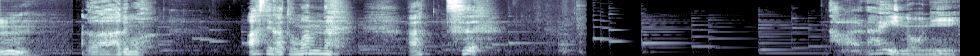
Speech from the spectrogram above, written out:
うん。うわーでも汗が止まんない。熱っ辛いのに。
